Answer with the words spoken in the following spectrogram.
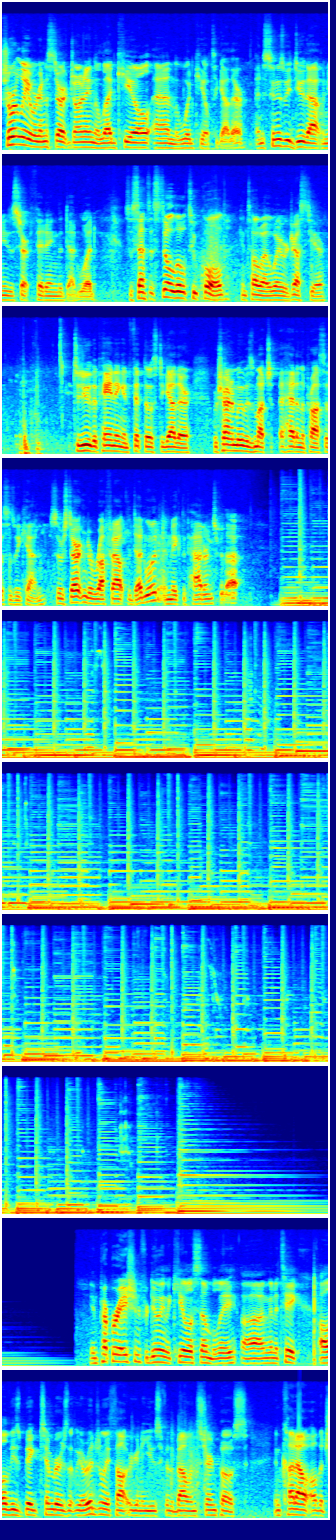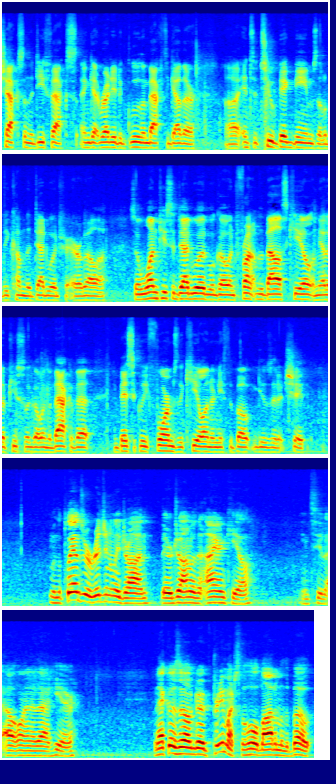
Shortly, we're going to start joining the lead keel and the wood keel together. And as soon as we do that, we need to start fitting the dead wood. So since it's still a little too cold, you can tell by the way we're dressed here, to do the painting and fit those together, we're trying to move as much ahead in the process as we can. So we're starting to rough out the dead wood and make the patterns for that. In preparation for doing the keel assembly, uh, I'm going to take all of these big timbers that we originally thought we were going to use for the bow and stern posts and cut out all the checks and the defects and get ready to glue them back together uh, into two big beams that'll become the deadwood for Arabella. So one piece of deadwood will go in front of the ballast keel and the other piece will go in the back of it and basically forms the keel underneath the boat and gives it its shape. When the plans were originally drawn, they were drawn with an iron keel. You can see the outline of that here. And that goes over pretty much the whole bottom of the boat.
